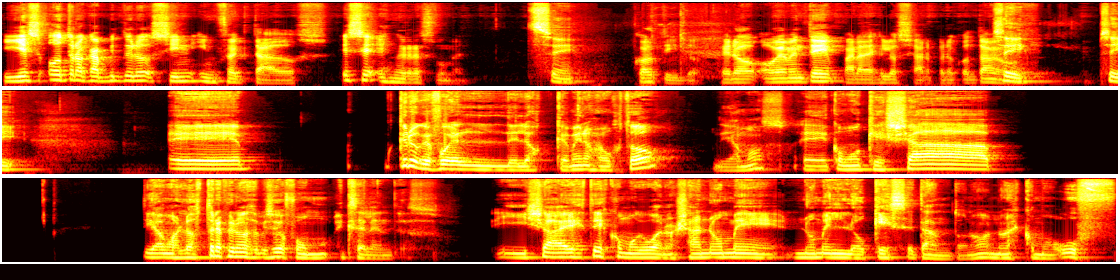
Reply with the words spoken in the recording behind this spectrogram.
Y es otro capítulo sin infectados. Ese es mi resumen. Sí, cortito, pero obviamente para desglosar, pero contame. Sí, sí. Eh, creo que fue el de los que menos me gustó, digamos. Eh, como que ya, digamos, los tres primeros episodios fueron excelentes. Y ya este es como que, bueno, ya no me, no me enloquece tanto, ¿no? No es como, uff,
